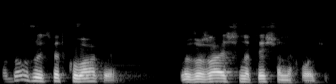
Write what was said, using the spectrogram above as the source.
Продовжують святкувати, незважаючи на те, що не хочуть.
